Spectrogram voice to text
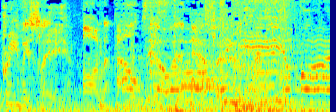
Previously on Algoa FM.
